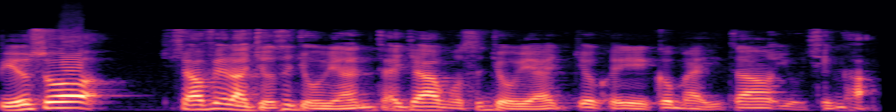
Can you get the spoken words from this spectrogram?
比如说。消费了九十九元，再加五十九元就可以购买一张友情卡，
